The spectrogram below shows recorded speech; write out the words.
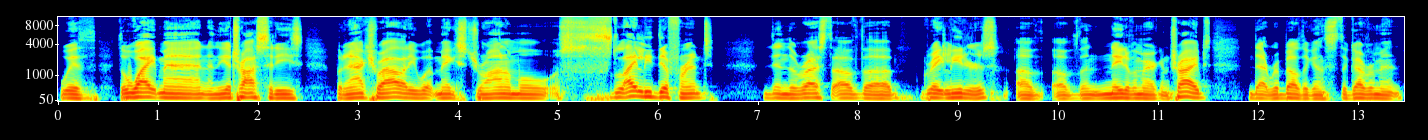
with the white man and the atrocities, but in actuality, what makes Geronimo slightly different than the rest of the great leaders of, of the Native American tribes that rebelled against the government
